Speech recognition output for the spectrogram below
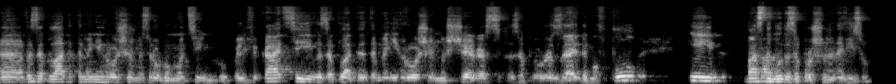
е, ви заплатите мені гроші, ми зробимо оцінку кваліфікації, ви заплатите мені гроші, ми ще раз зайдемо в пул, і вас не буде запрошено на візу.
